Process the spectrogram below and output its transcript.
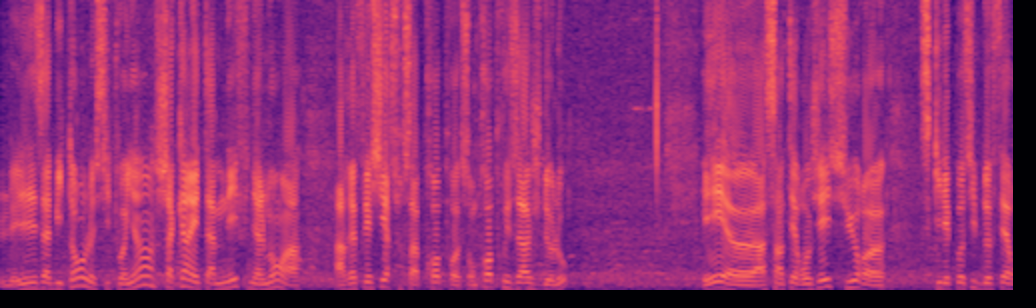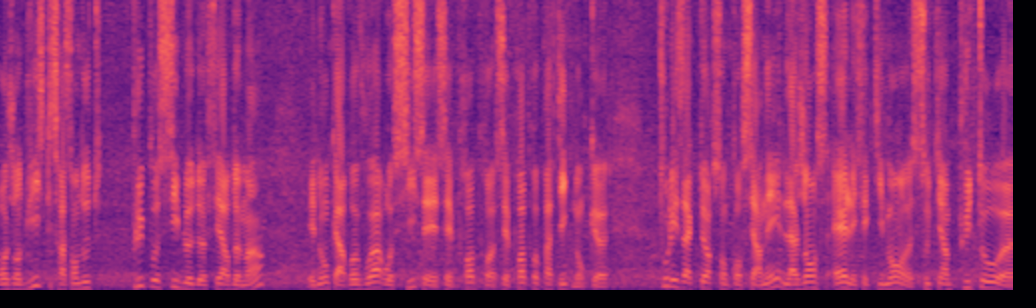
les habitants, le citoyen, chacun est amené finalement à, réfléchir sur son propre usage de l'eau et à s'interroger sur ce qu'il est possible de faire aujourd'hui, ce qui sera sans doute plus possible de faire demain, et donc à revoir aussi ses, propres, ses propres, pratiques. Donc euh, tous les acteurs sont concernés. L'agence, elle, effectivement, euh, soutient plutôt euh,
